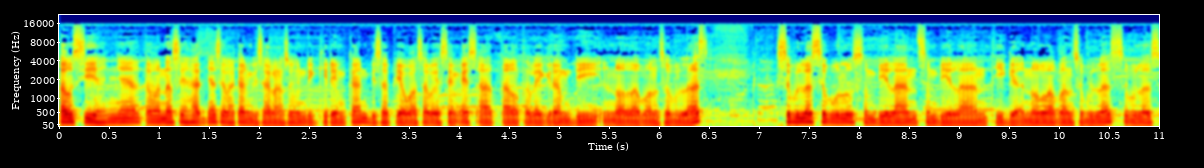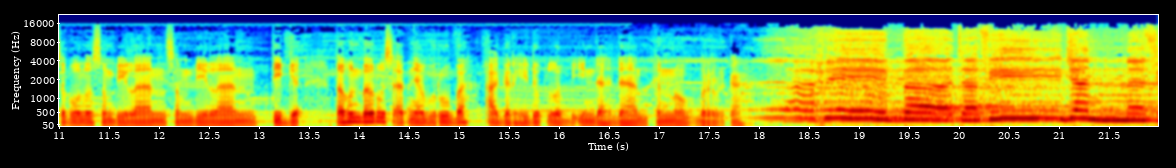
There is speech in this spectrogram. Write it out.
tausiahnya atau nasihatnya? Silahkan bisa langsung dikirimkan. Bisa via WhatsApp, SMS atau Telegram di 0811 11 10 993 0811 11 10 993 Tahun baru saatnya berubah agar hidup lebih indah dan penuh berkah. الأحبة في جنة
